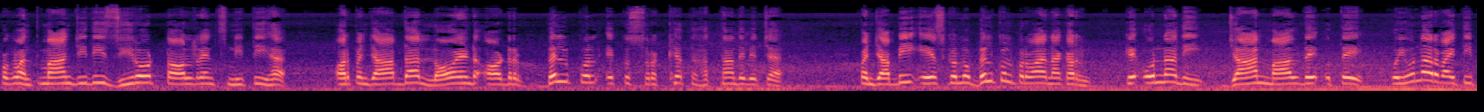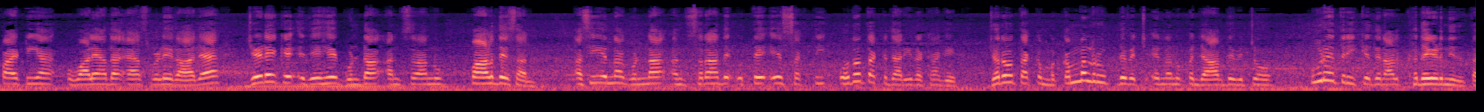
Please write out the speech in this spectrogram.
ਭਗਵੰਤ ਮਾਨ ਜੀ ਦੀ ਜ਼ੀਰੋ ਟੋਲਰੈਂਸ ਨੀਤੀ ਹੈ ਔਰ ਪੰਜਾਬ ਦਾ ਲਾਅ ਐਂਡ ਆਰਡਰ ਬਿਲਕੁਲ ਇੱਕ ਸੁਰੱਖਿਅਤ ਹੱਥਾਂ ਦੇ ਵਿੱਚ ਹੈ। ਪੰਜਾਬੀ ਇਸ ਗੱਲੋਂ ਬਿਲਕੁਲ ਪਰਵਾਹ ਨਾ ਕਰਨ ਕਿ ਉਹਨਾਂ ਦੀ ਜਾਨ ਮਾਲ ਦੇ ਉੱਤੇ ਕੋਈ ਉਹਨਾਂ ਰਵਾਇਤੀ ਪਾਰਟੀਆਂ ਵਾਲਿਆਂ ਦਾ ਇਸ ਵੇਲੇ ਰਾਜ ਹੈ, ਜਿਹੜੇ ਕਿ ਅਜਿਹੇ ਗੁੰਡਾ ਅਨਸਰਾਂ ਨੂੰ ਪਾਲਦੇ ਸਨ। ਅਸੀਂ ਇਹਨਾਂ ਗੁੰਡਾ ਅਨਸਰਾਂ ਦੇ ਉੱਤੇ ਇਹ ਸਖਤੀ ਉਦੋਂ ਤੱਕ ਜਾਰੀ ਰੱਖਾਂਗੇ ਜਦੋਂ ਤੱਕ ਮੁਕੰਮਲ ਰੂਪ ਦੇ ਵਿੱਚ ਇਹਨਾਂ ਨੂੰ ਪੰਜਾਬ ਦੇ ਵਿੱਚੋਂ ਪੂਰੇ ਤਰੀਕੇ ਦੇ ਨਾਲ ਖਦੇੜ ਨਹੀਂ ਦਿੱਤਾ ਜਾਂਦਾ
